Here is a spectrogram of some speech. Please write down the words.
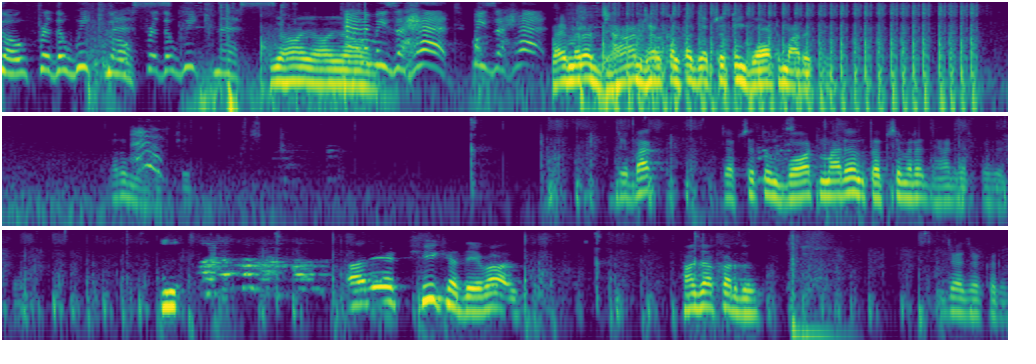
Go for the weakness. Go for the weakness. यहाँ यहाँ यहाँ। Enemies ahead. Enemies ahead. भाई मेरा झाड़ झरकल था जब से तुम बॉट मारे थे। अरे मार जब भाग जब से तुम बॉट मारे हो तब से मेरा झाड़ झरकल रहता है। अरे ठीक है देवाल। हाँ जा कर दो। जा जा करो।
